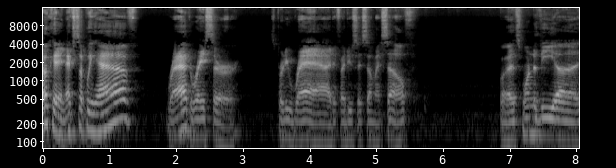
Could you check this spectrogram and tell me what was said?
Okay, next up we have Rad Racer. It's pretty rad, if I do say so myself. But it's one of the, uh,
